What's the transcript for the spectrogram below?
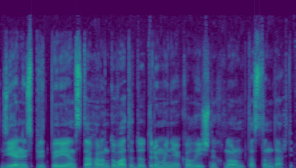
діяльність підприємств та гарантувати дотримання екологічних норм та стандартів.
